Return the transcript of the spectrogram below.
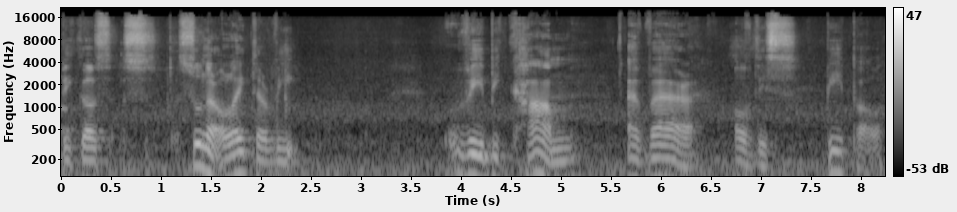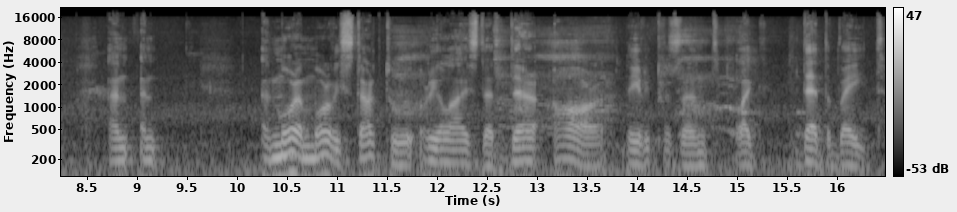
because s- sooner or later we we become aware of these people and and and more and more we start to realize that there are they represent like dead weight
